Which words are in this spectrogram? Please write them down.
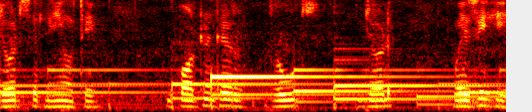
जड़ से नहीं होते इम्पोर्टेंट है रूट्स जड़, वैसे ही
